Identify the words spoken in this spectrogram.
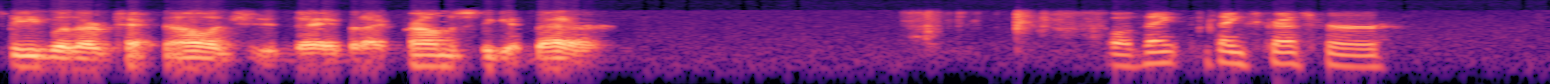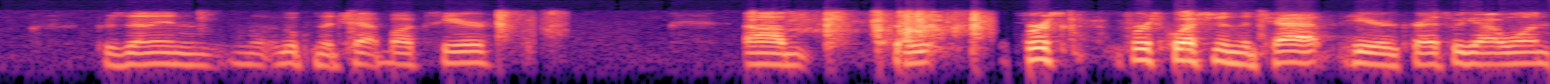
speed with our technology today, but I promise to get better. Well, thank, thanks, Cress, for presenting. Open the chat box here. Um, so first, first question in the chat here, Cress, we got one.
